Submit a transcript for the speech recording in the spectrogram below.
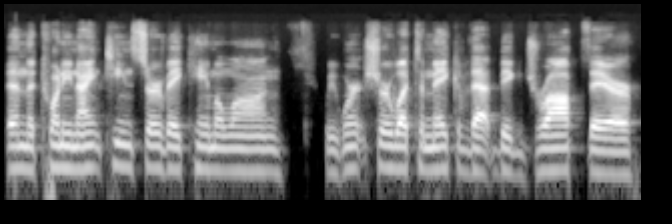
Then the 2019 survey came along. We weren't sure what to make of that big drop there.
